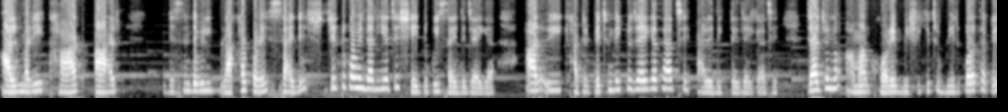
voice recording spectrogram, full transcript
আলমারি খাট আর ড্রেসিং টেবিল রাখার পরে সাইডে যেটুকু আমি দাঁড়িয়ে আছি সেইটুকুই সাইডে জায়গা। আর ওই খাটের পেছন দিয়ে একটু জায়গা আছে আর এদিকটায় জায়গা আছে। যার জন্য আমার ঘরে বেশি কিছু বের করা থাকলে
